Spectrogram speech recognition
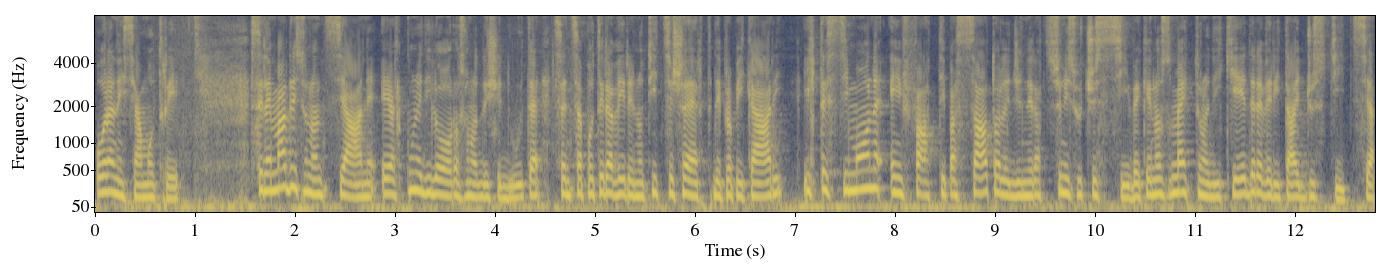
ora ne siamo tre. Se le madri sono anziane e alcune di loro sono decedute senza poter avere notizie certe dei propri cari, il testimone è infatti passato alle generazioni successive che non smettono di chiedere verità e giustizia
